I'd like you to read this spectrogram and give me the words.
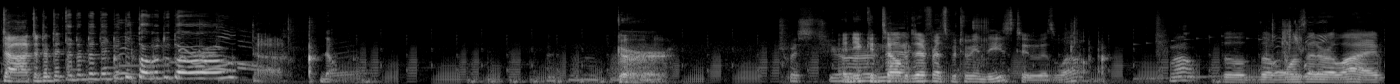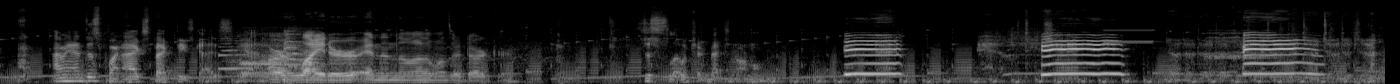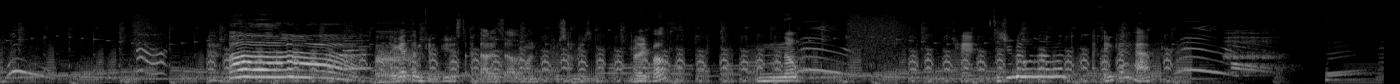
Da, da, da, da, da, da, da, da, da, da, da, da. Duh. No. Grr. Twist your And you can tell the difference between these two as well. Well, The the ones that are alive I mean, at this point, I expect these guys. Yeah. are lighter, and then the other ones are darker. Just slow, turn back to normal. Eh, them confused. I thought it was the other one for some reason. Are they both? Nope. Okay. Did you go in that one? I think I have.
